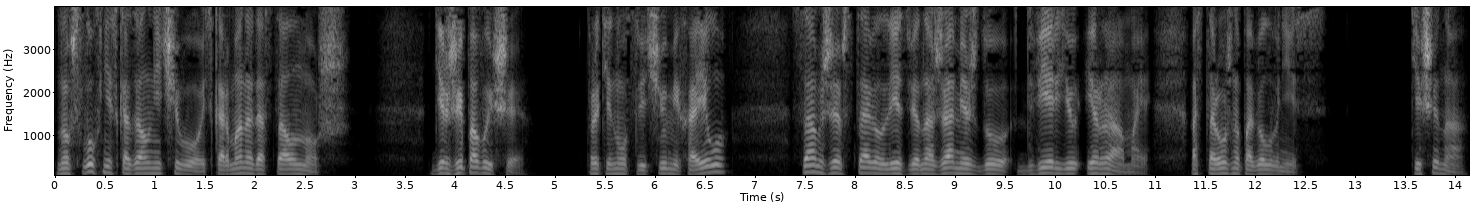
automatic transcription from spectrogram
Но вслух не сказал ничего, из кармана достал нож. «Держи повыше», — протянул свечу Михаилу, сам же вставил лезвие ножа между дверью и рамой, осторожно повел вниз. Тишина.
